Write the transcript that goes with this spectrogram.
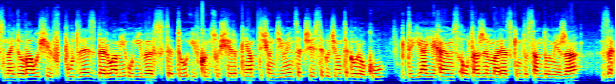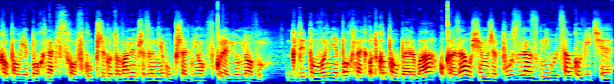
Znajdowały się w pudle z berłami Uniwersytetu i w końcu sierpnia 1939 roku, gdy ja jechałem z ołtarzem mariackim do Sandomierza, zakopał je Bochnak w schowku przygotowanym przeze mnie uprzednio w Kolegium Nowum. Gdy po wojnie Bochnak odkopał berła, okazało się, że puzdra zgniły całkowicie,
